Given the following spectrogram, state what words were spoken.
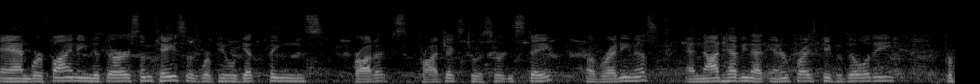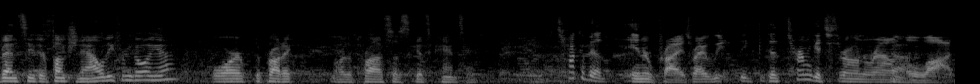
And we're finding that there are some cases where people get things, products, projects to a certain state of readiness and not having that enterprise capability prevents either functionality from going out or the product or the process gets canceled. Talk about enterprise, right? We, the, the term gets thrown around Yeah. a lot.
